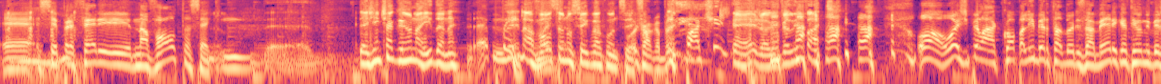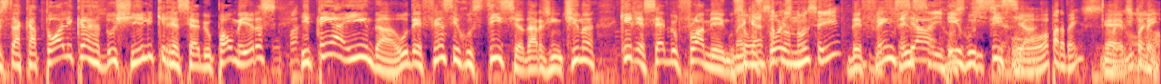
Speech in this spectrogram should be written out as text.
É, Você prefere na volta, Sec? A gente já ganhou na ida, né? bem, na volta mas- eu não sei o que vai acontecer. Joga pelo empate. É, joga pelo empate. Ó, hoje pela Copa Libertadores da América tem a Universidade Católica do Chile que recebe o Palmeiras e tem ainda o Defensa e Justiça da Argentina que recebe o Flamengo. Como é São que é os essa dois pronúncia aí? Defensa Defensa e Justiça. Ô, parabéns. É, muito bem.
